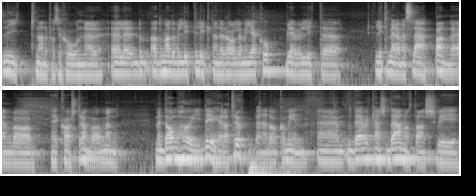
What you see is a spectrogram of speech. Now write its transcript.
liknande positioner. Eller de, de hade väl lite liknande roller, men Jakob blev väl lite, lite mer av en släpande än vad eh, Karlström var. Men, men de höjde ju hela truppen när de kom in. Eh, och det är väl kanske där någonstans vi,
